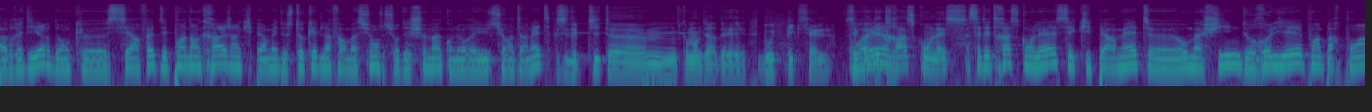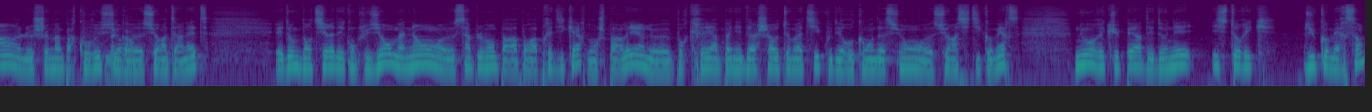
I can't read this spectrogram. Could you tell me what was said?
à vrai dire. Donc euh, c'est en fait des points d'ancrage hein, qui permettent de stocker de l'information sur des chemins qu'on aurait eu sur Internet. C'est des petites, euh, comment dire, des bouts de pixels. C'est quoi des traces qu'on laisse? C'est des traces qu'on laisse et qui permettent euh, aux machines de relier point par point le chemin parcouru sur sur Internet et donc d'en tirer des conclusions. Maintenant, simplement par rapport à Predicart, dont je parlais, hein, le, pour créer un panier d'achat automatique ou des recommandations sur un site e-commerce, nous on récupère des données historiques du commerçant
